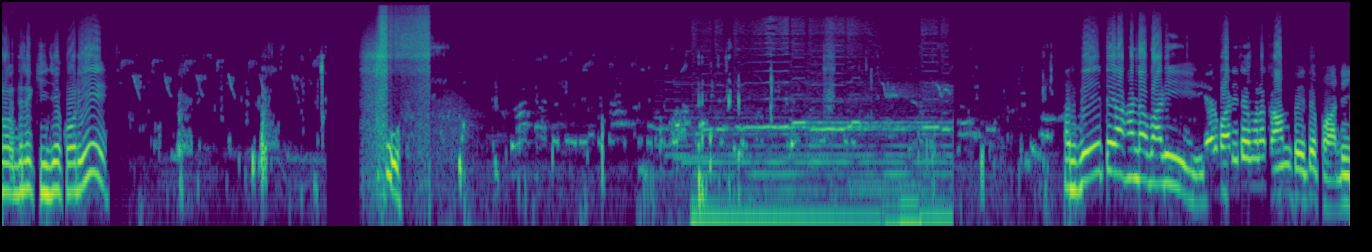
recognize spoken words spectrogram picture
রোদ্রে কি যে করি? উফ। আর বেতে এখানটা বাড়ি। আর বাড়িতে মানে কাম পেতে পারি।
